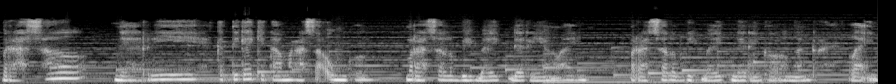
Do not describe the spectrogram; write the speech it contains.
berasal dari ketika kita merasa unggul, merasa lebih baik dari yang lain, merasa lebih baik dari golongan lain.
